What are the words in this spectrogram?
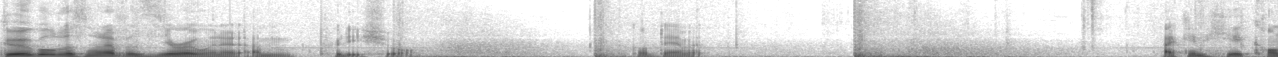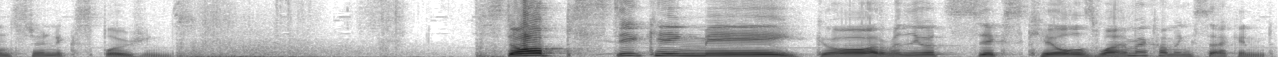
Google does not have a zero in it, I'm pretty sure. God damn it. I can hear constant explosions. Stop sticking me! God, I've only got six kills. Why am I coming second?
